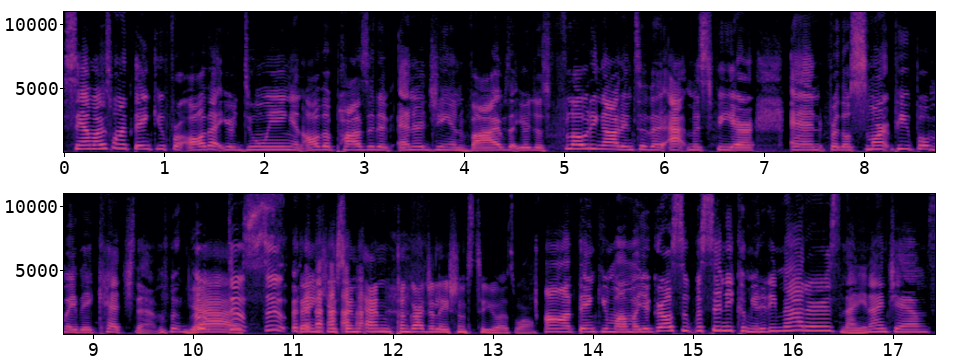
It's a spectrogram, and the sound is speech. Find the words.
Sam, I just want to thank you for all that you're doing and all the positive energy and vibes that you're just floating out into the atmosphere. And for those smart people, may they catch them. Yes. thank you, Cindy. And congratulations to you as well. Aw, thank you, Mama. Your girl, Super Cindy, Community Matters, 99 JAMZ.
